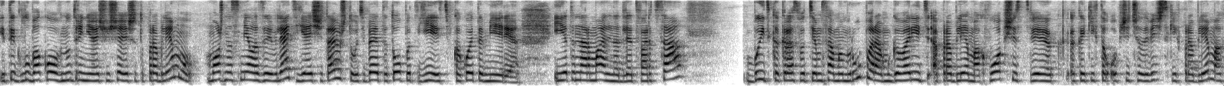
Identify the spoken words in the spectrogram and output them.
и ты глубоко внутренне ощущаешь эту проблему, можно смело заявлять, я считаю, что у тебя этот опыт есть в какой-то мере. И это нормально для Творца быть как раз вот тем самым рупором, говорить о проблемах в обществе, о каких-то общечеловеческих проблемах,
